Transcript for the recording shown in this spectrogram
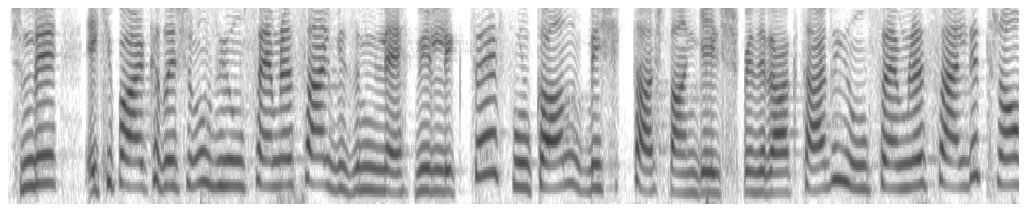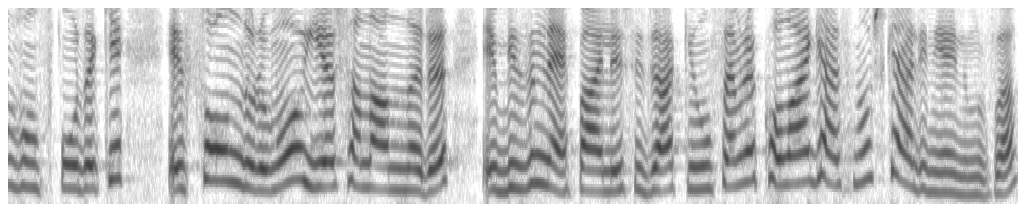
Şimdi ekip arkadaşımız Yunus Emresel bizimle birlikte. Furkan Beşiktaş'tan gelişmeleri aktardı. Yunus Emresel de Trabzonspor'daki e, son durumu, yaşananları e, bizimle paylaşacak. Yunus Emre kolay gelsin. Hoş geldin yayınımıza.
